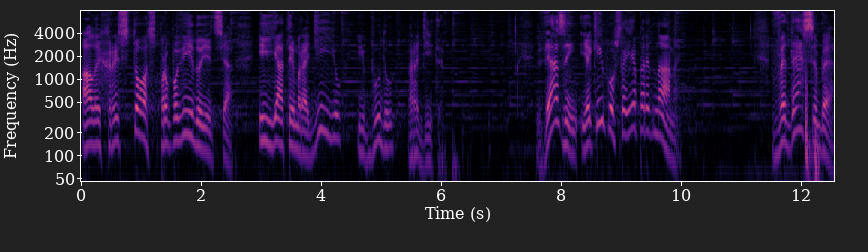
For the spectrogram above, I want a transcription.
але Христос проповідується, і я тим радію і буду радіти. В'язень, який повстає перед нами, веде себе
